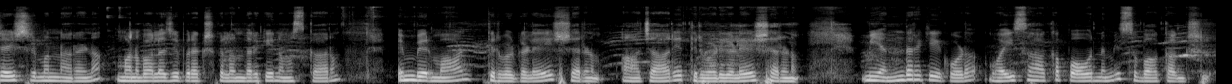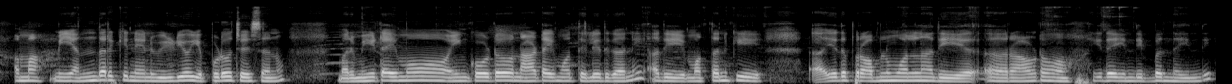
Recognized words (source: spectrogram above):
జై శ్రీమన్నారాయణ. మన బాలాజీ ప్రేక్షకులందరికీ నమస్కారం. ఎంబెర్మాన్ తిరువడిగళే శరణం. ఆచార్య తిరువడిగళే శరణం. మీ అందరికీ కూడా వైశాఖ పౌర్ణమి శుభాకాంక్షలు. అమ్మ మీ అందరికీ నేను వీడియో ఎప్పుడో చేశాను. మరి మీ టైమో ఇంకోటో నా టైమో తెలియదు కానీ అది మొత్తానికి ఏదో ప్రాబ్లం వలన అది రావడం ఇదయింది ఇబ్బంది అయింది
